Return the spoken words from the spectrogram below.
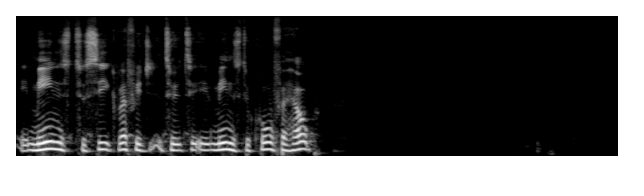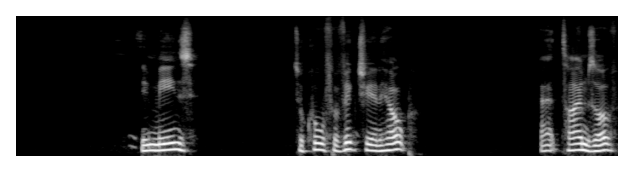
It means to seek refuge to, to it means to call for help. It means to call for victory and help at times of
